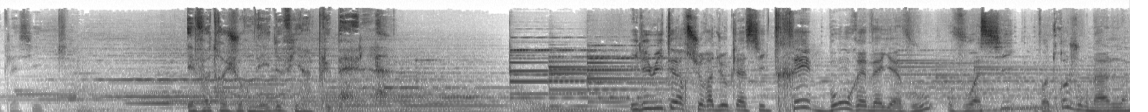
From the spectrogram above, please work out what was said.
Classique. Et votre journée devient plus belle. Il est 8h sur Radio Classique. Très bon réveil à vous. Voici votre journal.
